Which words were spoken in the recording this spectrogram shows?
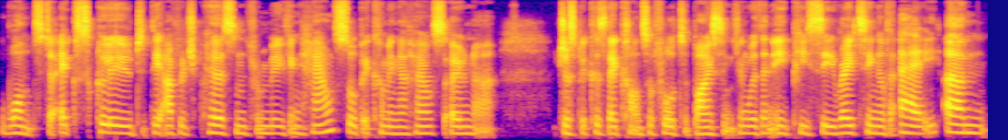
wants to exclude the average person from moving house or becoming a house owner just because they can't afford to buy something with an EPC rating of A. Um,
